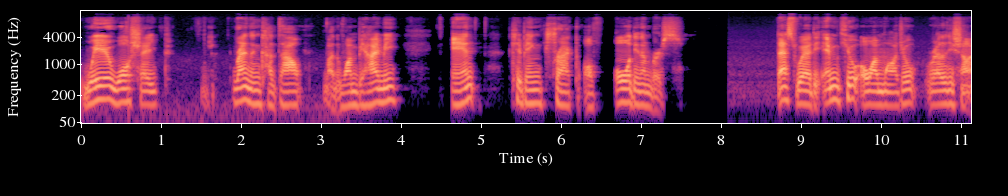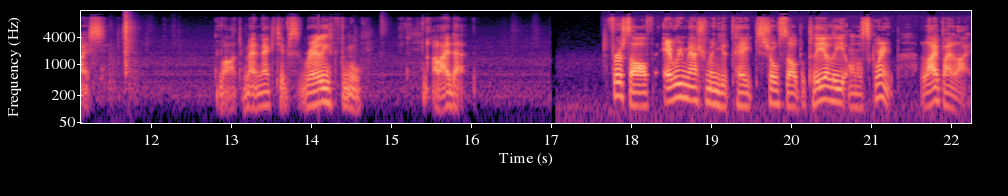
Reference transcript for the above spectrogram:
Weird wall shape, random cutout like the one behind me, and keeping track of all the numbers. That's where the M-Cube 01 module really shines but magnetics really smooth. I like that. First off, every measurement you take shows up clearly on the screen, line by line.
